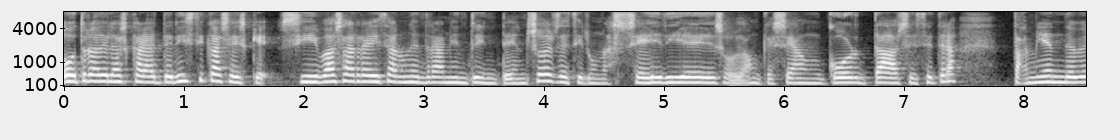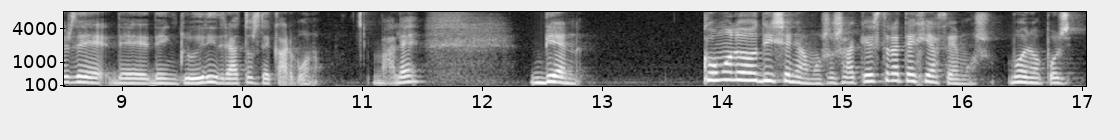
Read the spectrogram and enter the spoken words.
Otra de las características es que si vas a realizar un entrenamiento intenso, es decir, unas series o aunque sean cortas, etcétera, también debes de, incluir hidratos de carbono, ¿vale? Bien, ¿cómo lo diseñamos? O sea, ¿qué estrategia hacemos? Bueno, pues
